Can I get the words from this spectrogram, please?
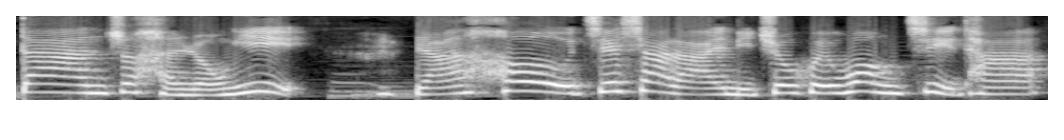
但这很容易。然后接下来你就会忘记它，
